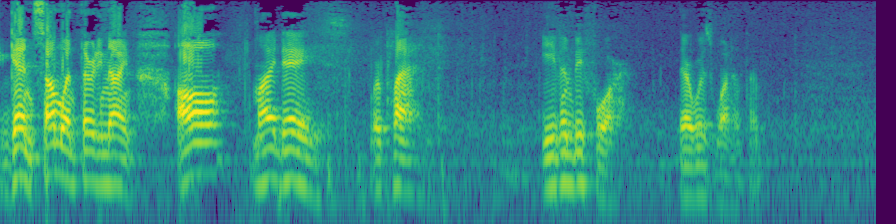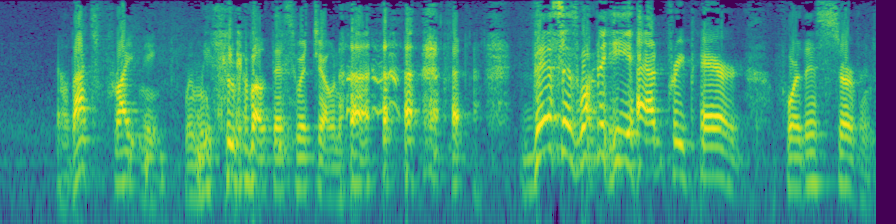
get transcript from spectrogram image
Again, Psalm 139. All my days were planned, even before there was one of them. Now that's frightening when we think about this with Jonah. this is what he had prepared for this servant.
